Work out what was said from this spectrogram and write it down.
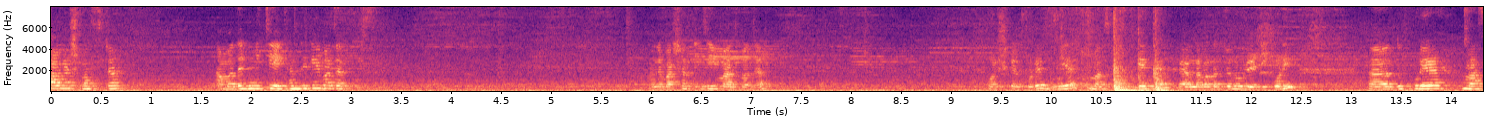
পাঙ্গাস মাছটা। আমাদের নিচে এখান থেকেই বাজার করছে। মানে বাসার নিচেই মাছ বাজার। পরিষ্কার করে ধুয়ে মাছ কেটে রান্না বান্নার জন্য রেডি করি। দুপুরে মাছ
